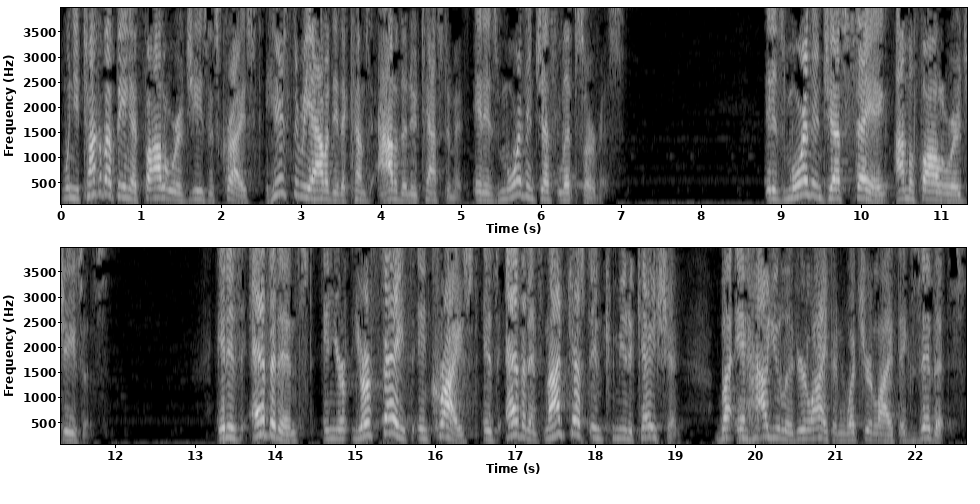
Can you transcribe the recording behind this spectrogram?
when you talk about being a follower of Jesus Christ, here's the reality that comes out of the New Testament. It is more than just lip service. It is more than just saying, I'm a follower of Jesus. It is evidenced in your, your faith in Christ is evidenced not just in communication, but in how you live your life and what your life exhibits.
